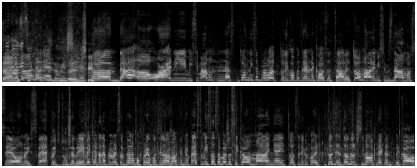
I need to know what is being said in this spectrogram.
Danas. Nisi na redu više. Um, da, uh, o Ani, mislim, Anu, na tom nisam probala toliko opet vremena kao sa Caletom, ali mislim, znamo se ono i sve već duže vreme. Kada, na primjer, sam te onako prvi put vidjela Balkan Team Festu, mislila sam baš da si kao manja i to se nekako, to si, to što si imala pre kad, kao,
